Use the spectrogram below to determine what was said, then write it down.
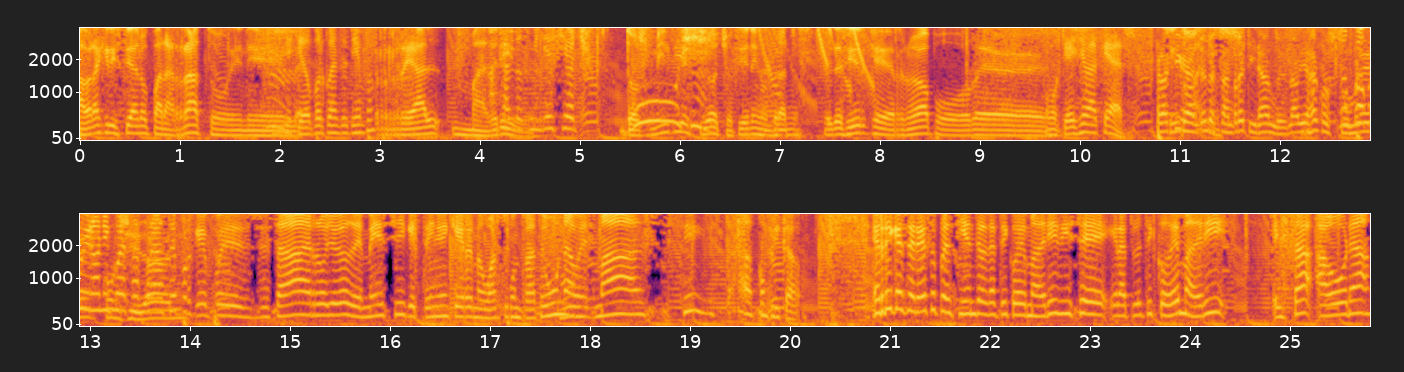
Habrá Cristiano para rato en ¿Se el quedó por cuánto tiempo? Real Hasta Madrid. el 2018. 2018 tiene contrato. Es decir, que renueva por... eh, Como que ahí se va a quedar. Prácticamente lo están retirando, es la vieja Es un costumbre. poco irónico esta frase porque pues está el rollo de Messi que tiene que renovar su contrato una vez más. Sí, está complicado. Enrique Cerezo, presidente del Atlético de Madrid, dice el Atlético de Madrid está ahora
